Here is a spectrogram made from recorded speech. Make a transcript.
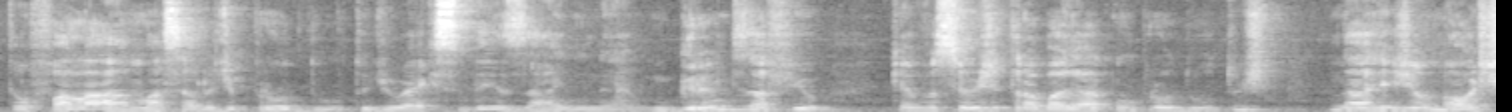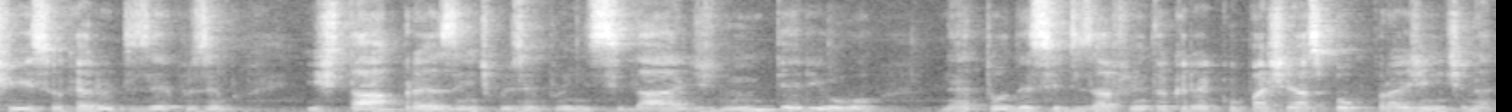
Então, falar, Marcelo, de produto, de UX design, né? Um grande desafio que é você hoje trabalhar com produtos na região norte. Isso eu quero dizer, por exemplo, estar presente, por exemplo, em cidades, no interior, né? Todo esse desafio. Então, eu queria que compartilhasse um pouco para a gente, né?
